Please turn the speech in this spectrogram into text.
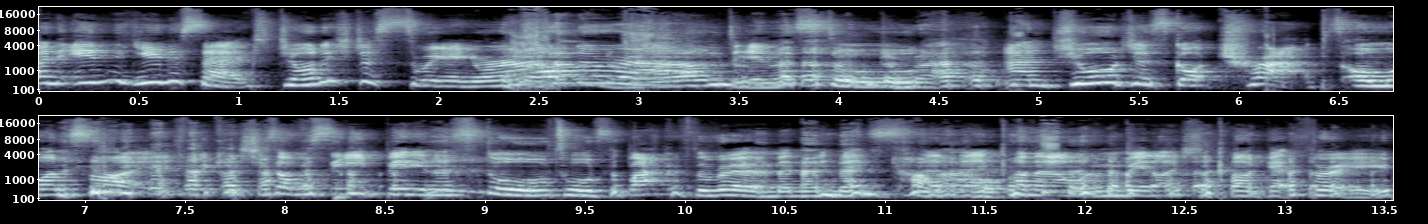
And in the unisex, John is just swinging round and round in the stall. and round. And Georgia's got trapped on one side because she's obviously been in a stall towards the back of the room and, And then come and then out. come out and realise she can't get through.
